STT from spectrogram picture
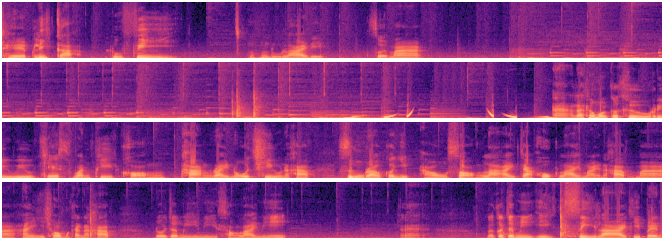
เทพลิกะ ลูฟี่อื้อหือ ดูลายดิ สวยมาก อ่า และทั้งหมดก็คือรีวิวเคส One Piece ของทาง Rhino Chill นะครับ ซึ่งเราก็หยิบเอา 2 ลายจาก 6 ลายใหม่นะครับ มาให้ชมกันนะครับ โดยจะมีนี่2ลายนี้ อ่า แล้วก็จะมีอีก 4 ลายที่เป็น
